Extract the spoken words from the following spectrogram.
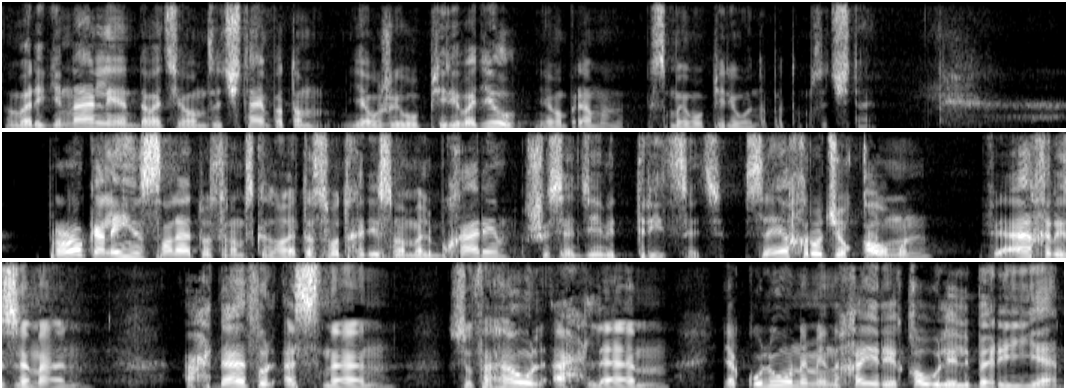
в оригинале, давайте я вам зачитаю, потом я уже его переводил, я вам прямо с моего перевода потом зачитаю. Пророк, алейхиссалату сказал, это свод хадис Мам аль-Бухари 69.30. سيخرج قوم في آخر الزمان أحداث الأسنان سفهاء الأحلام يقولون من خير قول البرية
